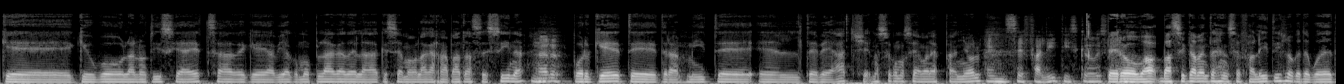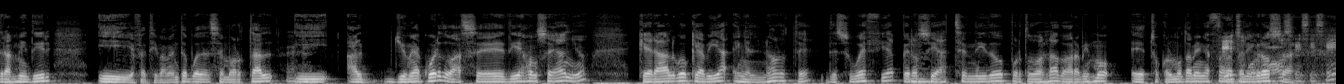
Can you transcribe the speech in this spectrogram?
que, que hubo la noticia esta de que había como plaga de la que se llamaba la garrapata asesina Claro. porque te transmite el TBH, no sé cómo se llama en español, Encefalitis, creo que se pero llama. básicamente es encefalitis lo que te puede transmitir y efectivamente puede ser mortal. Y al, yo me acuerdo hace 10, 11 años que era algo que había en el norte de Suecia, pero se ha extendido por todos lados. Ahora mismo eh, Estocolmo también es zona Sí, peligrosa. Sí, sí, sí.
